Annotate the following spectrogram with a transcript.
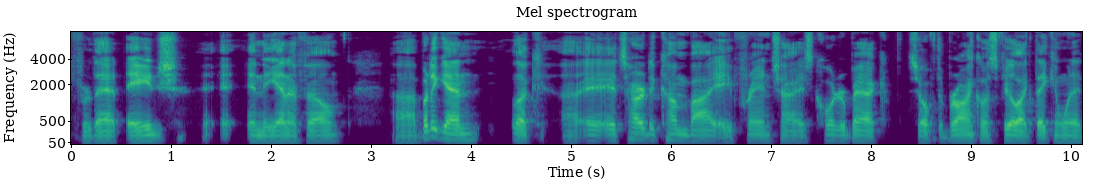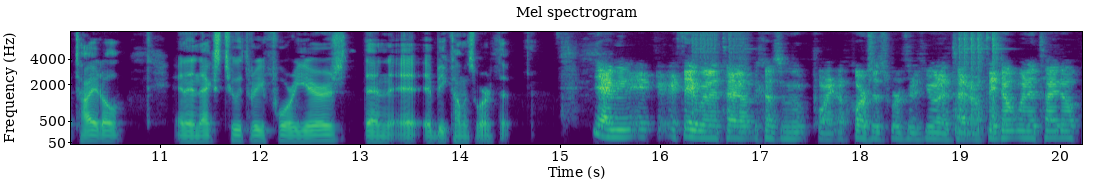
for that age in the NFL. Uh, but again, look, uh, it's hard to come by a franchise quarterback. So if the Broncos feel like they can win a title in the next two, three, four years, then it, it becomes worth it. Yeah, I mean, if they win a title, it becomes a moot point. Of course, it's worth it if you win a title. If they don't win a title,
